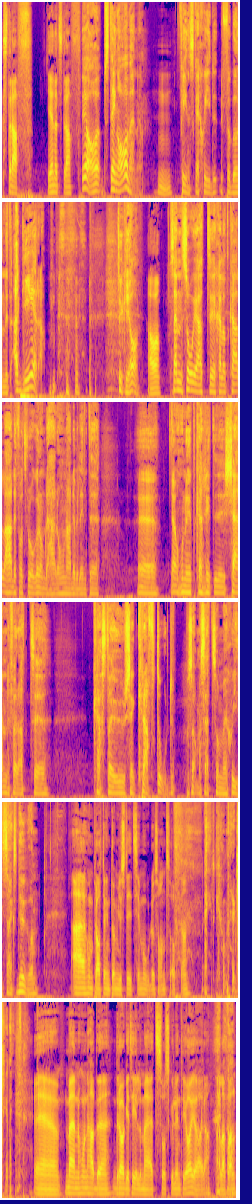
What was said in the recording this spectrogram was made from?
straff. Ge henne ett straff. Ja, stäng av henne. Mm. Finska skidförbundet agera. Tycker jag. Ja. Sen såg jag att Charlotte Kalla hade fått frågor om det här och hon hade väl inte eh, Ja hon är kanske inte känd för att eh, kasta ur sig kraftord på samma sätt som skidsnacksduon. Nej, hon pratar inte om justitiemord och sånt så ofta. Nej, det gör verkligen inte. Eh, men hon hade dragit till med ett så skulle inte jag göra i alla fall.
